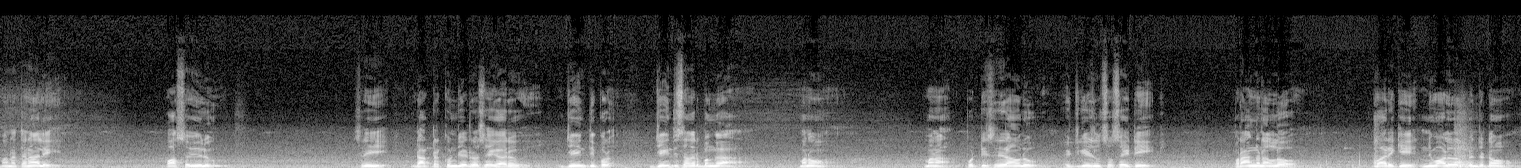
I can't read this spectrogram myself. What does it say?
మన తెనాలి వాస్తవ్యులు శ్రీ డాక్టర్ కొంజేటి రోసయ్య గారు జయంతి జయంతి సందర్భంగా మనం మన పొట్టి శ్రీరాములు ఎడ్యుకేషన్ సొసైటీ ప్రాంగణంలో వారికి నివాళులు అర్పించడం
